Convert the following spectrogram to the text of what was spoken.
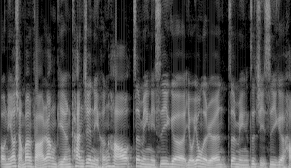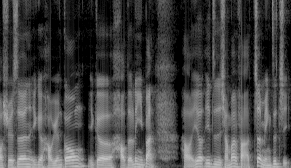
哦，你要想办法让别人看见你很好，证明你是一个有用的人，证明自己是一个好学生、一个好员工、一个好的另一半。好，要一直想办法证明自己，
